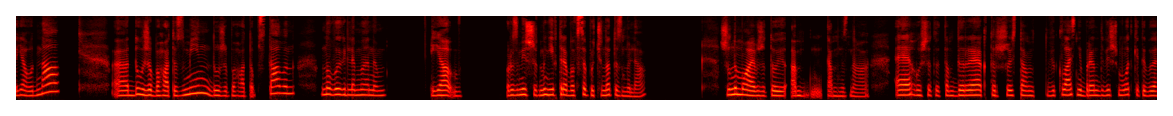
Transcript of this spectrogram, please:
Я одна, е, дуже багато змін, дуже багато обставин нових для мене. Я розумію, що мені треба все починати з нуля. Що немає вже ам- там, не знаю, его, що ти там директор, щось там, класні брендові шмотки, тебе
